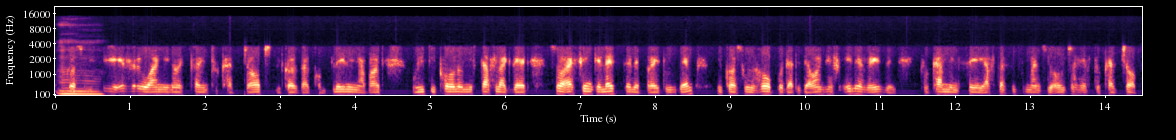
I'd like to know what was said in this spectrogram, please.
because mm. we see everyone, you know, is trying to cut jobs because they're complaining about weak economy, stuff like that. So I think let's celebrate with them because we hope that they won't have any reason to come and say after six months you also have to cut jobs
